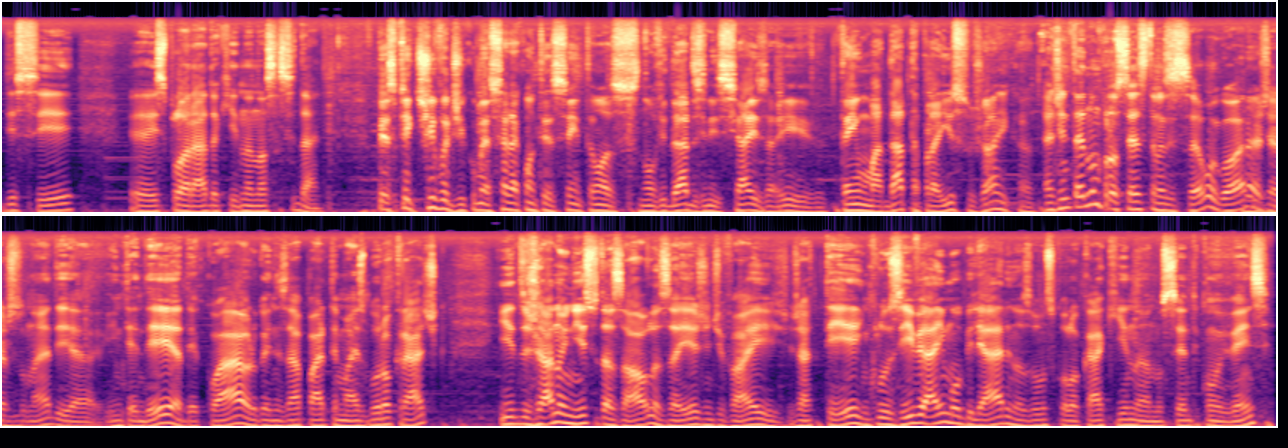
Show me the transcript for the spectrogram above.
de ser eh, explorado aqui na nossa cidade. Perspectiva de começar a acontecer então as novidades iniciais aí, tem uma data para isso já, Ricardo? A gente está num processo de transição agora, uhum. Gerson, né? De uh, entender, adequar, organizar a parte mais burocrática. E já no início das aulas aí a gente vai já ter, inclusive a imobiliária, nós vamos colocar aqui no, no centro de convivência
